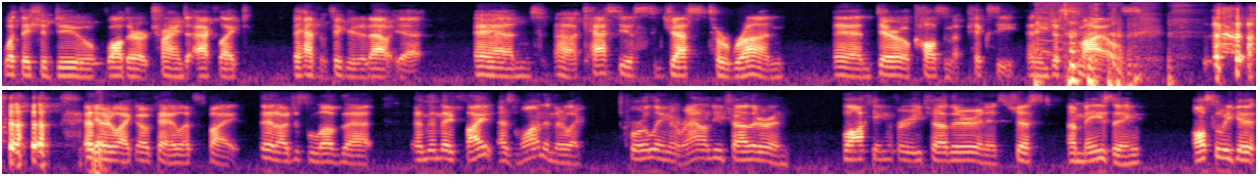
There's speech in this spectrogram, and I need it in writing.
what they should do while they're trying to act like they haven't figured it out yet. And uh, Cassius suggests to run, and Darrow calls him a pixie, and he just smiles. and Yeah. they're like, okay, let's fight. And I just love that. And then they fight as one, and they're like twirling around each other and blocking for each other, and it's just amazing. Also, we get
